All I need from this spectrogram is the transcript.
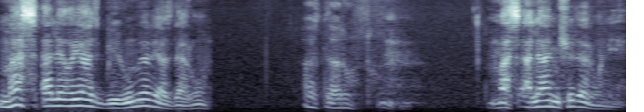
مسئله آیا از بیرون میاد از درون؟ از درون. مسئله همیشه درونیه.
